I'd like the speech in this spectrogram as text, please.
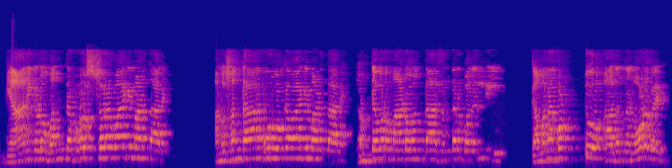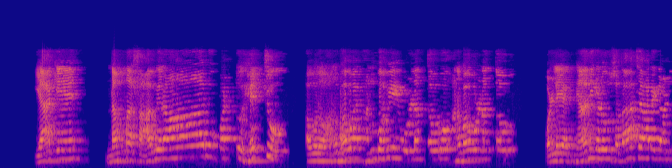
ಜ್ಞಾನಿಗಳು ಮಂತ್ರ ಪುರಸ್ಸರವಾಗಿ ಮಾಡ್ತಾರೆ ಅನುಸಂಧಾನ ಪೂರ್ವಕವಾಗಿ ಮಾಡ್ತಾರೆ ದೊಡ್ಡವರು ಮಾಡುವಂತಹ ಸಂದರ್ಭದಲ್ಲಿ ಗಮನ ಕೊಟ್ಟು ಅದನ್ನ ನೋಡಬೇಕು. ಯಾಕೆ? ನಮ್ಮ ಸಾವಿರಾರು ಪಟ್ಟು ಹೆಚ್ಚು ಅವರು ಅನುಭವ, ಅನುಭವಿ ಉಳ್ಳಂತವರು ಅನುಭವ ಉಳ್ಳಂತವರು ಒಳ್ಳೆಯ ಜ್ಞಾನಿಗಳು ಸದಾಚಾರಿಗಳು.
